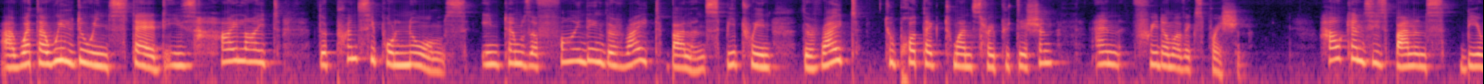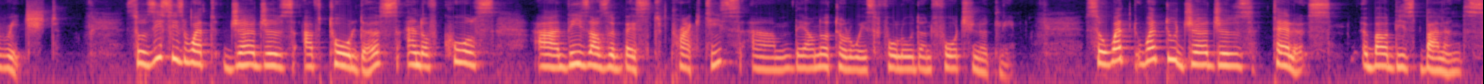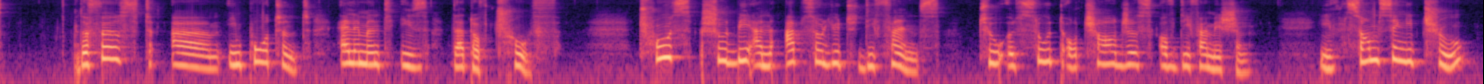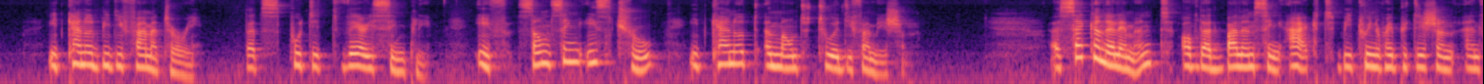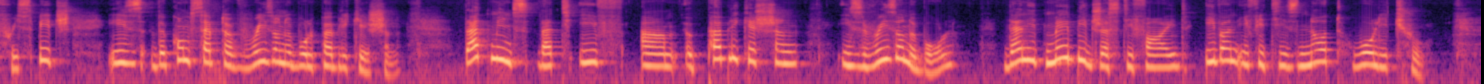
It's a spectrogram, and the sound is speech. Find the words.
Uh, what I will do instead is highlight the principal norms in terms of finding the right balance between the right to protect one's reputation and freedom of expression. How can this balance be reached? So this is what judges have told us, and of course, uh, these are the best practice. Um, they are not always followed, unfortunately. So what, what do judges tell us about this balance? The first um, important element is that of truth. Truth should be an absolute defense to a suit or charges of defamation. If something is true, it cannot be defamatory. Let's put it very simply. If something is true, it cannot amount to a defamation. A second element of that balancing act between reputation and free speech is the concept of reasonable publication. That means that if um, a publication is reasonable, then it may be justified even if it is not wholly true.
